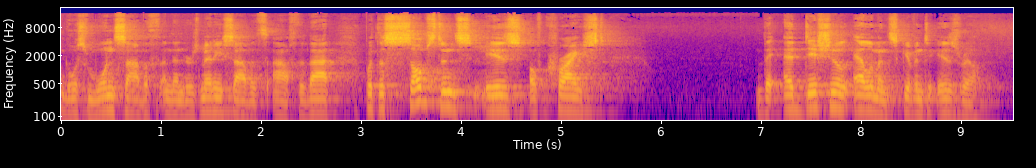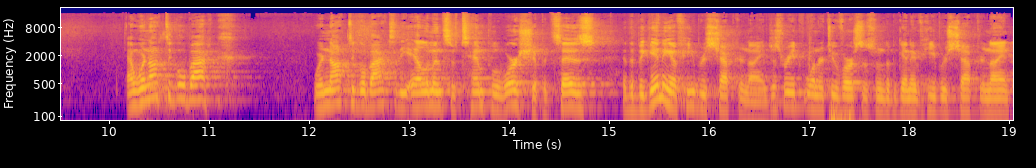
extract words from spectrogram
It goes from one Sabbath, and then there's many Sabbaths after that. But the substance is of Christ, the additional elements given to Israel. And we're not to go back. We're not to go back to the elements of temple worship. It says at the beginning of Hebrews chapter 9, just read one or two verses from the beginning of Hebrews chapter 9.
